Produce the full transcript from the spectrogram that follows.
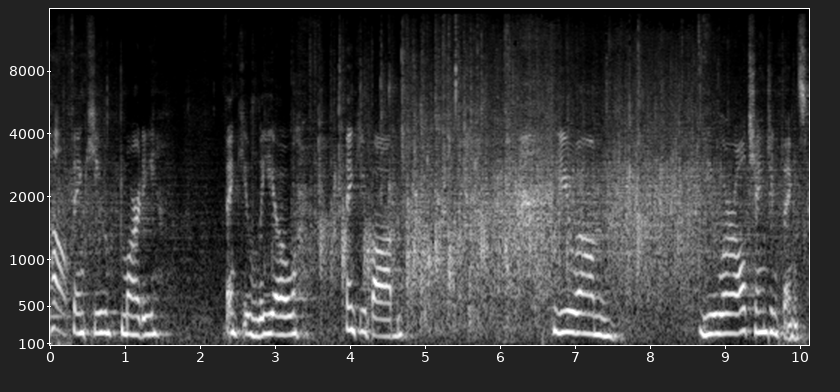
后。Thank you, Marty. Thank you, Leo. Thank you, Bob. You um, you are all changing things.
